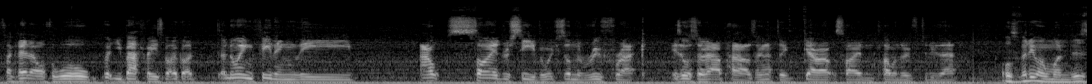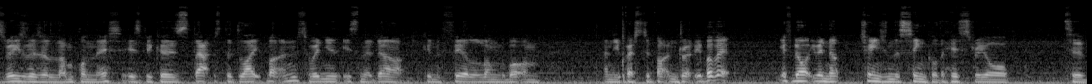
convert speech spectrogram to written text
so I can take that off the wall, put new batteries, but I've got an annoying feeling the outside receiver, which is on the roof rack, is also out of power, so I'm gonna have to go outside and climb on the roof to do that. Also, if anyone wonders, the reason there's a lump on this is because that's the light button, so when you, it's in the dark, you can feel along the bottom and you press the button directly above it. If not, you end up changing the sync or the history or to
